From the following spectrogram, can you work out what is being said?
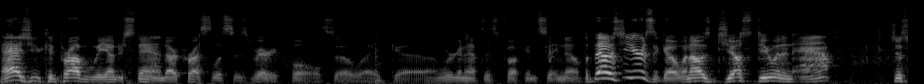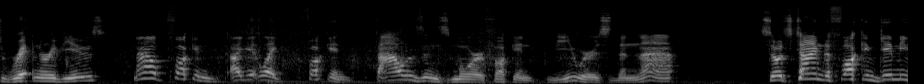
as you could probably understand, our press list is very full, so like uh, we're gonna have to fucking say no. But that was years ago when I was just doing an app, just written reviews. Now fucking I get like fucking thousands more fucking viewers than that. So it's time to fucking give me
